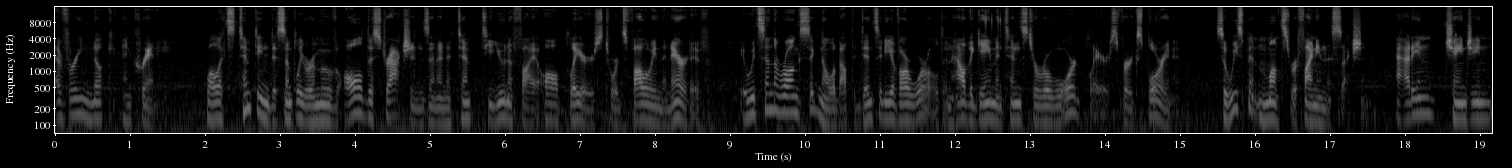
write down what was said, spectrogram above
every nook and cranny. While it's tempting to simply remove all distractions in an attempt to unify all players towards following the narrative, it would send the wrong signal about the density of our world and how the game intends to reward players for exploring it. So we spent months refining this section, adding, changing,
